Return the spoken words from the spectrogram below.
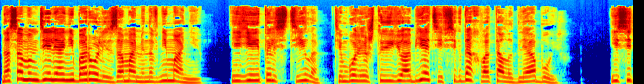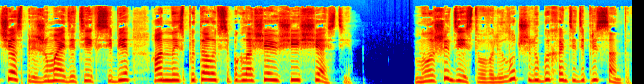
На самом деле они боролись за мамино внимание, и ей это льстило, тем более, что ее объятий всегда хватало для обоих. И сейчас, прижимая детей к себе, Анна испытала всепоглощающее счастье. Малыши действовали лучше любых антидепрессантов.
